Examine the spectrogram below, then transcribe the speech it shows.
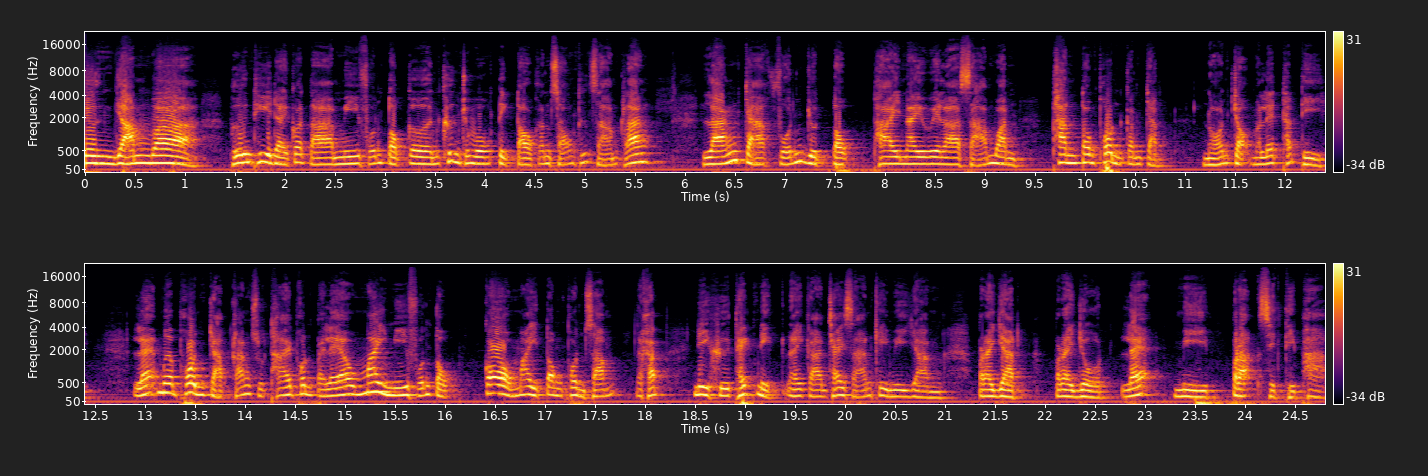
จึงย้ำว่าพื้นที่ใดก็ตามมีฝนตกเกิน ครึ่งชั่วโมงติดต่อกัน 2-3 ครั้ง หลังจากฝนหยุดตก ภายในเวลา 3 วัน ท่านต้องพ่นกำจัดหนอนเจาะเมล็ดทันที และเมื่อพ่นจากครั้งสุดท้ายพ่นไปแล้ว ไม่มีฝนตกก็ไม่ต้องพ่นซ้ำนะครับ นี่คือเทคนิคในการใช้สารเคมีอย่างประหยัดประโยชน์และมีประสิทธิภาพ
